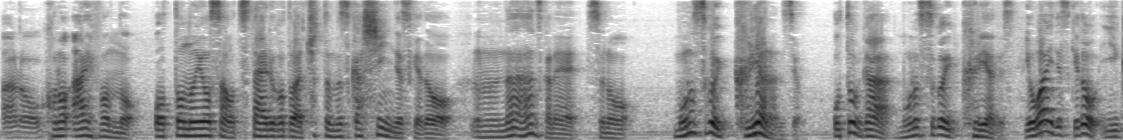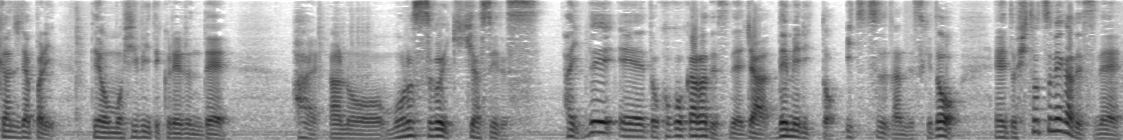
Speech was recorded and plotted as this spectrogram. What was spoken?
あの、この iPhone の音の良さを伝えることはちょっと難しいんですけど、うん、ななんですかね、その、ものすごいクリアなんですよ。音がものすごいクリアです。弱いですけど、いい感じでやっぱり低音も響いてくれるんで、はい、あの、ものすごい聞きやすいです。はい。で、えっ、と、ここからですね、じゃあ、デメリット5つなんですけど、えっ、と、1つ目がですね、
